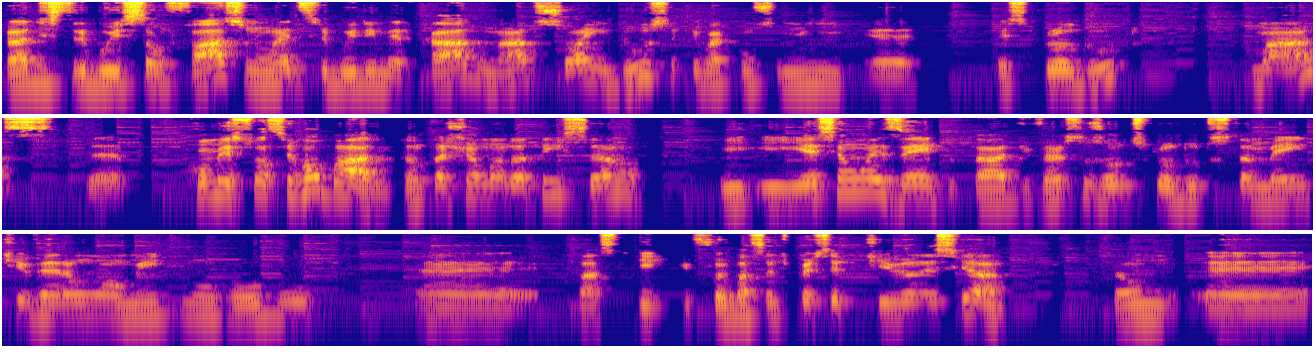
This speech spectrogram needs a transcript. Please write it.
para distribuição fácil, não é distribuído em mercado, nada, só a indústria que vai consumir é, esse produto, mas é, começou a ser roubado, então está chamando a atenção e, e, esse é um exemplo, tá? Diversos outros produtos também tiveram um aumento no roubo é, que foi bastante perceptível nesse ano. Então, é,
